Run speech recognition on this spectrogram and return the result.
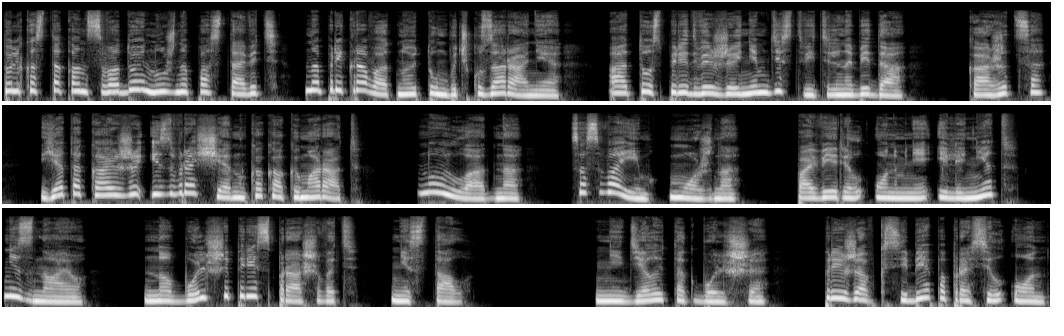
Только стакан с водой нужно поставить на прикроватную тумбочку заранее, а то с передвижением действительно беда. Кажется, я такая же извращенка, как и Марат. Ну и ладно, со своим можно. Поверил он мне или нет, не знаю, но больше переспрашивать не стал. «Не делай так больше», прижав к себе, попросил он.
